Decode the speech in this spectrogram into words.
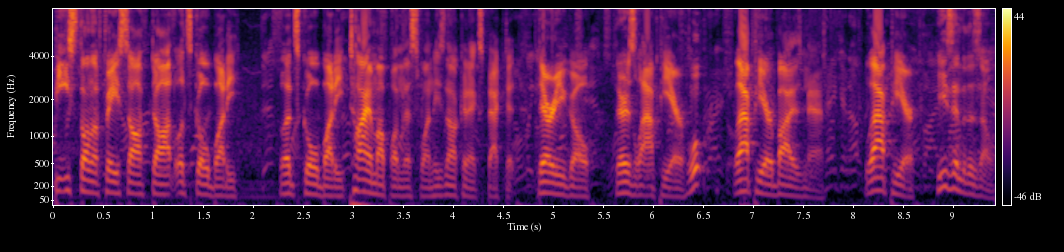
Beast on the face-off dot. Let's go, buddy. Let's go, buddy. Tie him up on this one. He's not going to expect it. There you go. There's Lapierre. Whoop. Lapierre by his man. Lapierre. He's into the zone.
